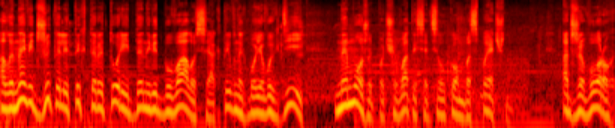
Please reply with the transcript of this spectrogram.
Але навіть жителі тих територій, де не відбувалося активних бойових дій, не можуть почуватися цілком безпечно. Адже ворог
